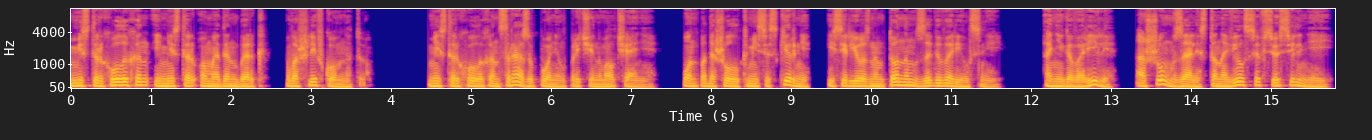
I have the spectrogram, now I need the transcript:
Мистер Холохан и мистер Омеденберг вошли в комнату. Мистер Холохан сразу понял причину молчания. Он подошел к миссис Кирни и серьезным тоном заговорил с ней. Они говорили, а шум в зале становился все сильней.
